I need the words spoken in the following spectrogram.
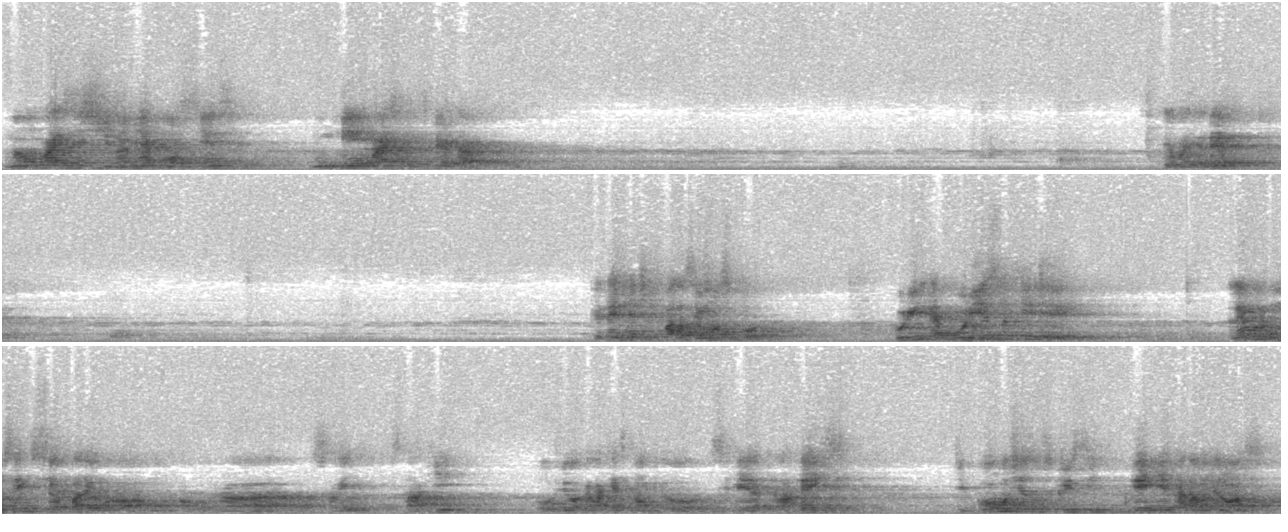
não vai existir na minha consciência ninguém mais para despertar. Deu para entender? Porque tem gente que fala assim, vamos supor, por, é por isso que. Lembra, não sei se eu falei, se alguém está aqui, ouviu aquela questão que eu citei aquela vez, de como Jesus Cristo veria cada um de nós.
